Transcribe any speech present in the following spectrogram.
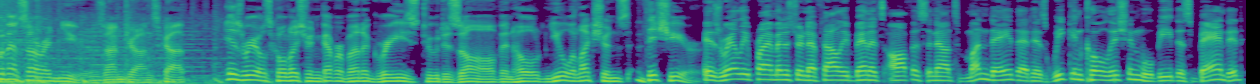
With SRN News, I'm John Scott. Israel's coalition government agrees to dissolve and hold new elections this year. Israeli Prime Minister Naftali Bennett's office announced Monday that his weakened coalition will be disbanded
